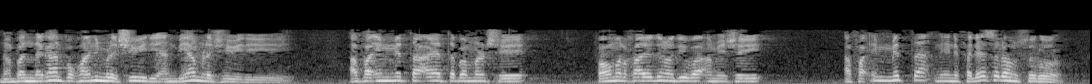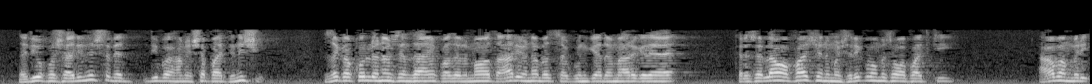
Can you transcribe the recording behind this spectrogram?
نو بندگان په خواني مړ شوی دي انبیا مړ شوی دي افا امتا ایت به مړ شي فهم الخالدون دی به امیشي افا امتا نه فلیس لهم سرور د دې خوشحالي نشته دی به همیشه پاتې نشي ځکه کله نفس ذائق قد الموت هر یو نفس سکون کې د مرګ ده کله چې الله وفات شي نو مشرک به مسوفات کی هغه به مري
